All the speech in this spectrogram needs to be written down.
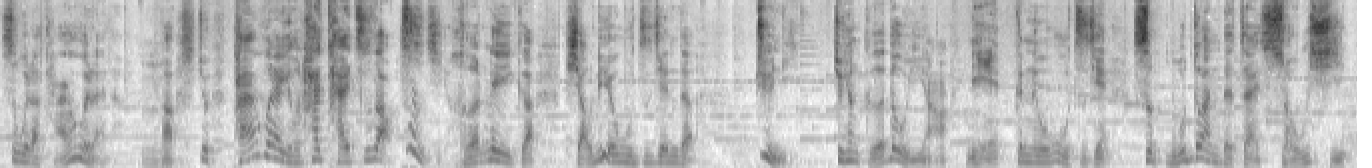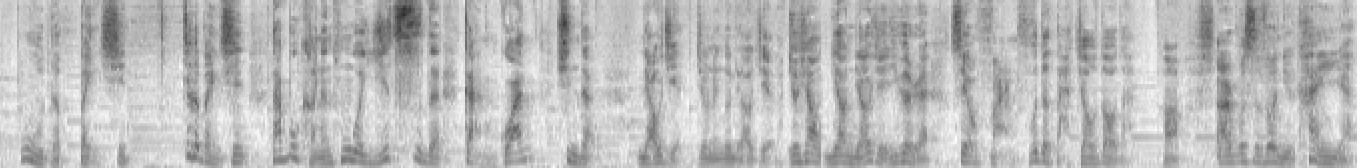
是为了弹回来的。嗯啊，就弹回来以后，他才知道自己和那个小猎物之间的距离，就像格斗一样啊，你跟那个物之间是不断的在熟悉物的本性。这个本性，它不可能通过一次的感官性的了解就能够了解了。就像你要了解一个人，是要反复的打交道的啊，而不是说你看一眼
